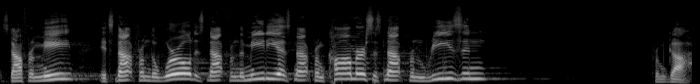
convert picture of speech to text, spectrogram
It's not from me. It's not from the world. It's not from the media. It's not from commerce. It's not from reason. From God.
